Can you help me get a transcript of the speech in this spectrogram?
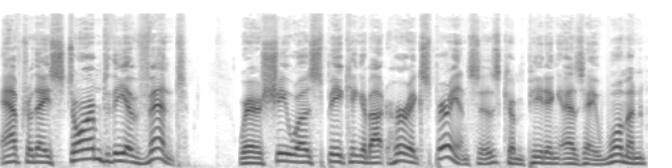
after they stormed the event where she was speaking about her experiences competing as a woman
